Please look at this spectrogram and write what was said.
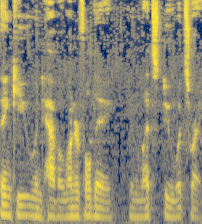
Thank you and have a wonderful day, and let's do what's right.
